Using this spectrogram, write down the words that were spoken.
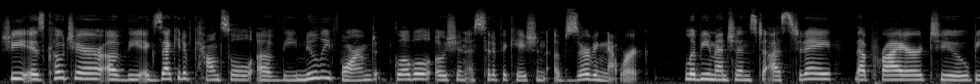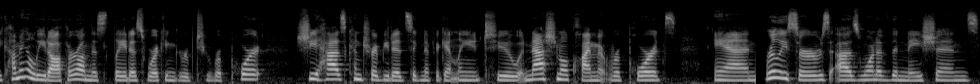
She is co chair of the executive council of the newly formed Global Ocean Acidification Observing Network. Libby mentions to us today that prior to becoming a lead author on this latest Working Group 2 report, she has contributed significantly to national climate reports and really serves as one of the nation's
